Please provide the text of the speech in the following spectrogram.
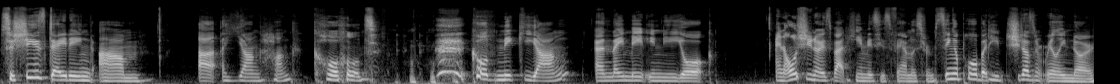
So she is dating um, a, a young hunk called called Nick Young, and they meet in New York. And all she knows about him is his family's from Singapore, but he, she doesn't really know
